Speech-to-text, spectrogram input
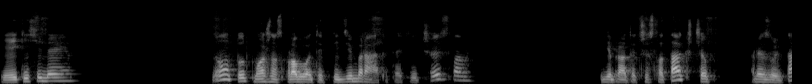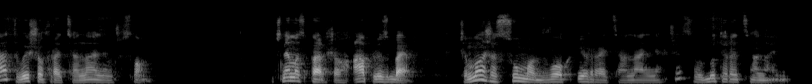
Є якісь ідеї? Ну, тут можна спробувати підібрати такі числа, підібрати числа так, щоб результат вийшов раціональним числом. Почнемо з першого А плюс Б. Чи може сума двох ірраціональних чисел бути раціональною?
